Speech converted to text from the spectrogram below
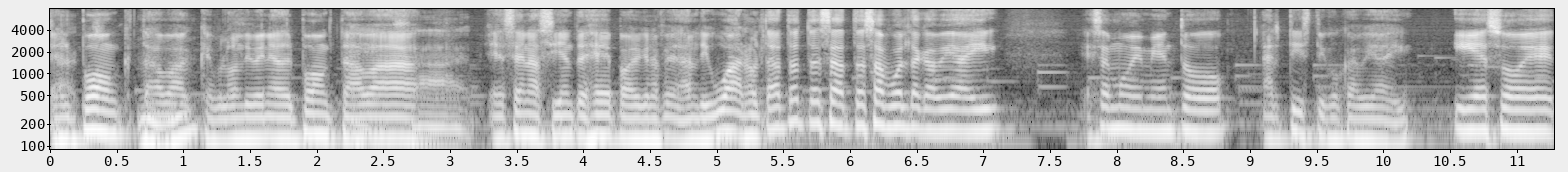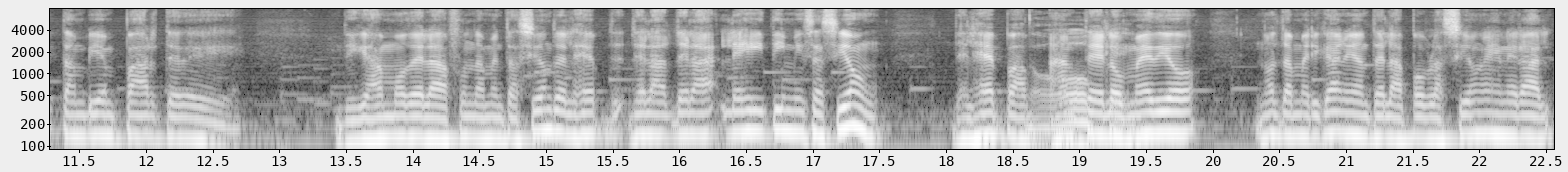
el punk, estaba, que Blondie venía del punk, estaba Exacto. ese naciente hip hop, el Andy Warhol, toda, toda esa, toda esa vuelta que había ahí, ese movimiento artístico que había ahí. Y eso es también parte de, digamos, de la fundamentación del hip, de la, de la legitimización del hip hop ante los medios norteamericanos y ante la población en general,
